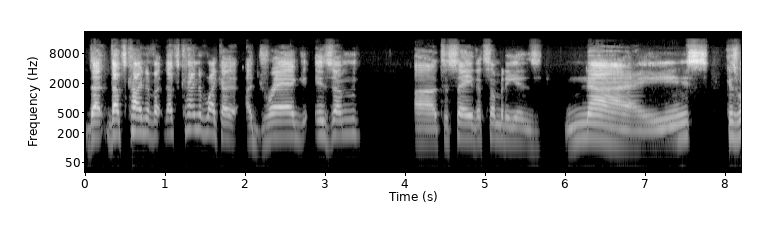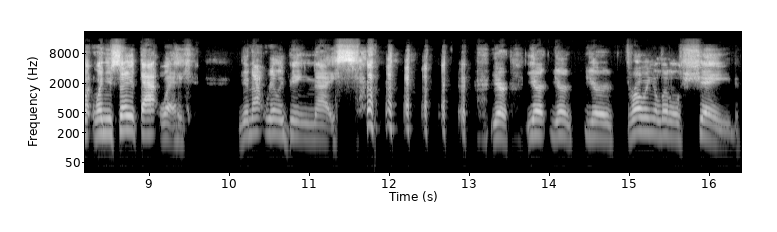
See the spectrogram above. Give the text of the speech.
that that's kind of a, that's kind of like a, a drag ism uh to say that somebody is nice. Because when, when you say it that way you're not really being nice. You're you're you're you're throwing a little shade.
